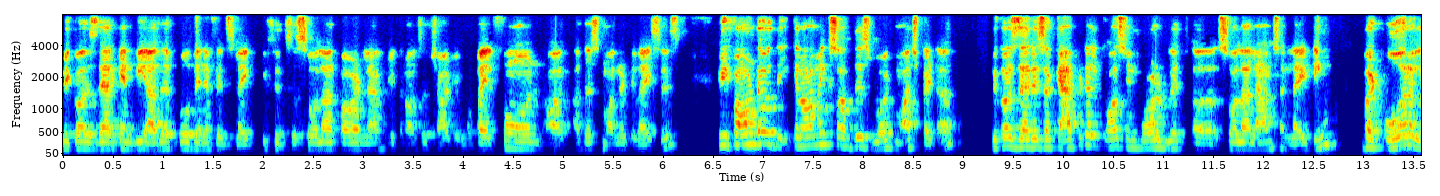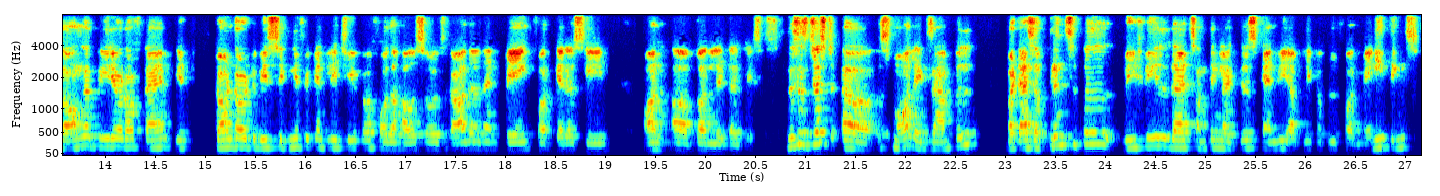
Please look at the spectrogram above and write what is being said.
because there can be other co-benefits like if it's a solar powered lamp you can also charge your mobile phone or other smaller devices. We found out the economics of this work much better because there is a capital cost involved with uh, solar lamps and lighting but over a longer period of time it turned out to be significantly cheaper for the households rather than paying for kerosene on a per liter basis. This is just a small example but as a principle we feel that something like this can be applicable for many things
